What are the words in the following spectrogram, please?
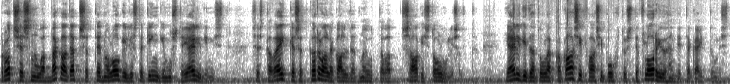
protsess nõuab väga täpset tehnoloogiliste tingimuste jälgimist, sest ka väikesed kõrvalekalded mõjutavad saagist oluliselt. jälgida tuleb ka gaasifaasi puhtust ja fluoriühendite käitumist.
